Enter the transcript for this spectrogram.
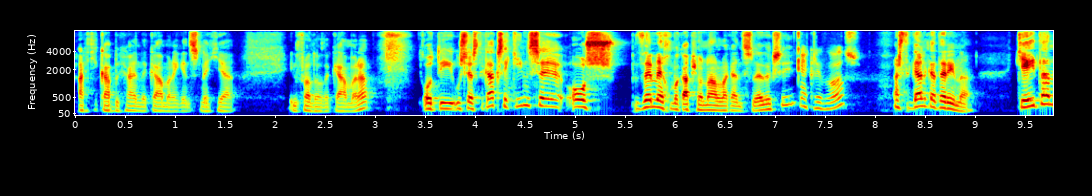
αρχικά behind the camera για τη συνέχεια in front of the camera, ότι ουσιαστικά ξεκίνησε ως δεν έχουμε κάποιον άλλο να κάνει τη συνέντευξη. Ακριβώς. Α την κάνει η Κατερίνα. Και ήταν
